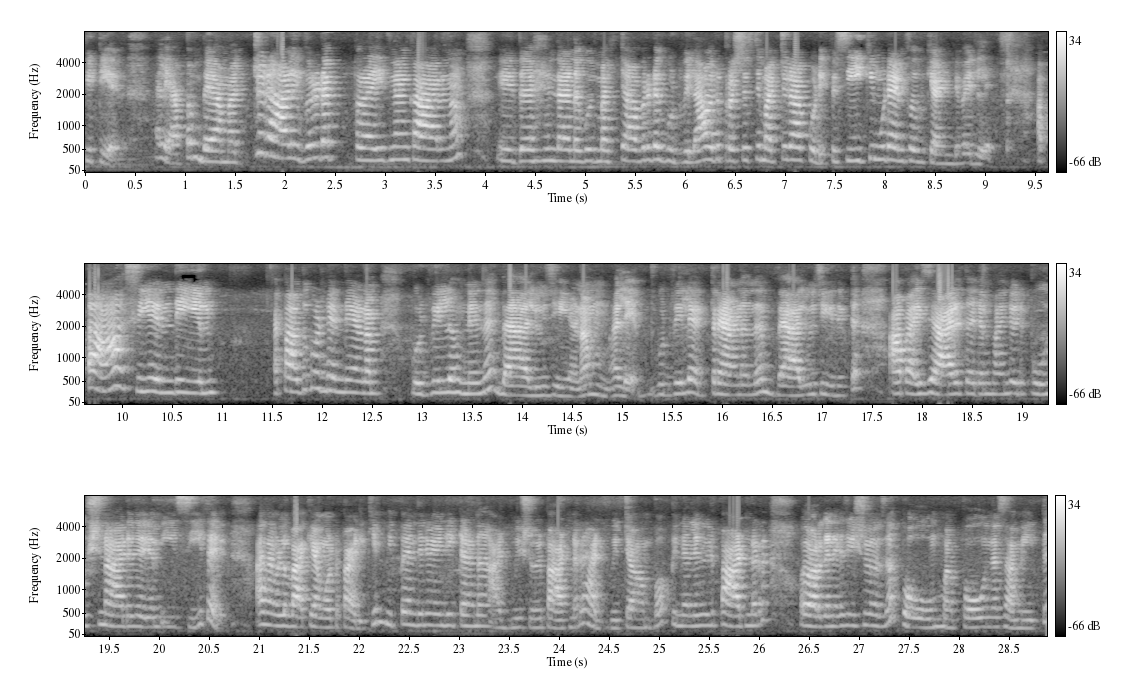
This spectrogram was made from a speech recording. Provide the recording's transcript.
കിട്ടിയത്. അല്ലേ? അപ്പം മറ്റൊരാൾ ഇവരുടെ പ്രയത്നം കാരണം ഇത് എന്താണ് മറ്റ് അവരുടെ ഗുഡ് വില്ല് ആ ഒരു പ്രശസ്തി മറ്റൊരാൾ കൂടി ഇപ്പം സിക്കും കൂടി അനുഭവിക്കാനുണ്ട് വരില്ലേ? അപ്പം ആ സി എന്ത് ചെയ്യും? അപ്പം അതുകൊണ്ട് എന്ത് ചെയ്യണം? ഗുഡ് വില്ല് ഒന്നിന്ന് വാല്യൂ ചെയ്യണം അല്ലേ? ഗുഡ് വില്ല് എത്രയാണെന്ന് വാല്യൂ ചെയ്തിട്ട് ആ പൈസ ആര് തരും? അതിന്റെ ഒരു പോർഷൻ ആര് തരും? ഈ സി തരും. അത് നമ്മൾ ബാക്കി അങ്ങോട്ട് പഠിക്കും. ഇപ്പം എന്തിനു വേണ്ടിയിട്ടാണ്? അഡ്മിഷൻ ഒരു പാർട്ട്ണർ അഡ്മിറ്റ് ആകുമ്പോൾ പിന്നെ അല്ലെങ്കിൽ ഒരു പാർട്ട്ണർ ഒരു ഓർഗനൈസേഷനിൽ നിന്ന് പോകും പോകുന്ന സമയത്ത്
